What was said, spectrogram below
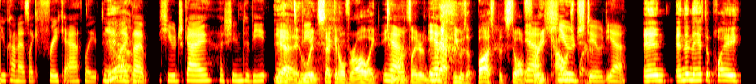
UConn has like freak athlete too, Yeah. like that huge guy Hasheem Thabeet. Yeah, who went second overall like two Yeah. months later in the Yeah. draft. He was a bust, but still a yeah, freak college huge player. dude. Yeah, and and then they have to play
